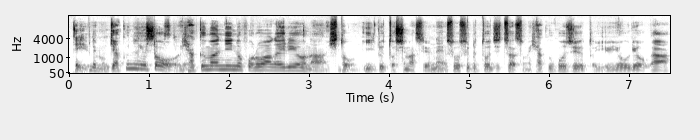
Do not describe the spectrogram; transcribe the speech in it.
っていう。でも逆に言うと100万人のフォロワーがいるような人いるとしますよね、そうすると実はその150という容量が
